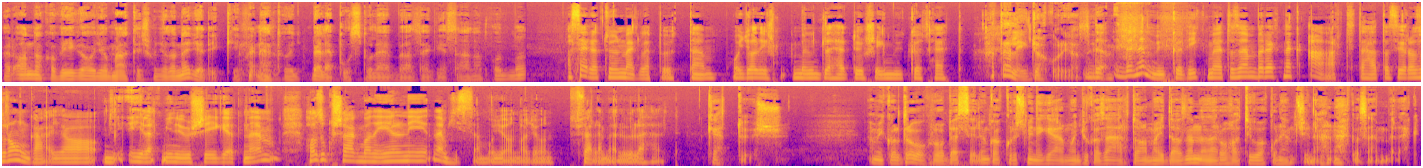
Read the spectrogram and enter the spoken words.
Mert annak a vége, hogy a Máté is mondja, a negyedik kimenet, hogy belepusztul ebbe az egész állapotba. A szeretőn meglepődtem, hogy az is lehetőség működhet. Hát elég gyakori azért. De, de nem működik, mert az embereknek árt, tehát azért az rongálja az életminőséget, nem? Hazugságban élni nem hiszem, hogy olyan nagyon felemelő lehet. Kettős. Amikor drogokról beszélünk, akkor is mindig elmondjuk az ártalmait, de az nem lenne rohadt jó, akkor nem csinálnák az emberek.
